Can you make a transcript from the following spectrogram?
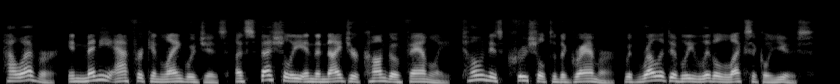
However, in many African languages, especially in the Niger-Congo family, tone is crucial to the grammar, with relatively little lexical use.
